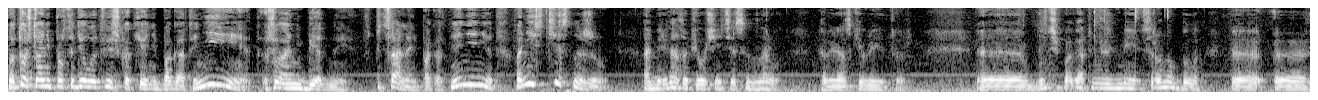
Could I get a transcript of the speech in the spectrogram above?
А то, что они просто делают, видишь, какие они богатые. Нет, что они бедные. Специально они показывают. Нет, нет, нет. Они естественно живут. Американцы вообще очень естественный народ. Американские евреи тоже. Э, будучи богатыми людьми, все равно было, э, э,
